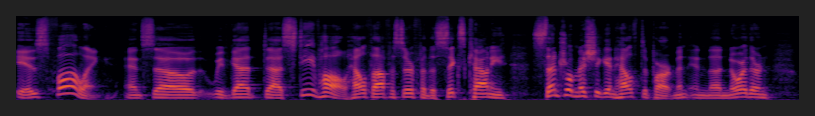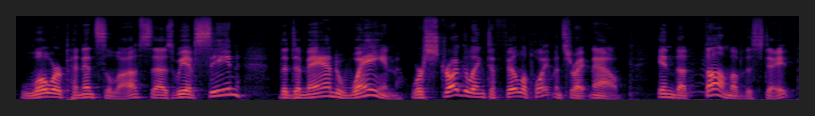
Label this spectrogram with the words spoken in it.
is falling. And so we've got uh, Steve Hall, health officer for the six county Central Michigan Health Department in the northern lower peninsula, says we have seen the demand wane. We're struggling to fill appointments right now in the thumb of the state.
